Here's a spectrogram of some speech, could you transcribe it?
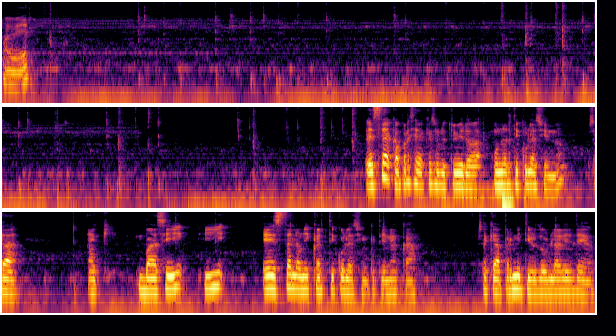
a ver Este de acá parecía que solo tuviera una articulación, ¿no? O sea, aquí va así y esta es la única articulación que tiene acá. O sea, que va a permitir doblar el dedo.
